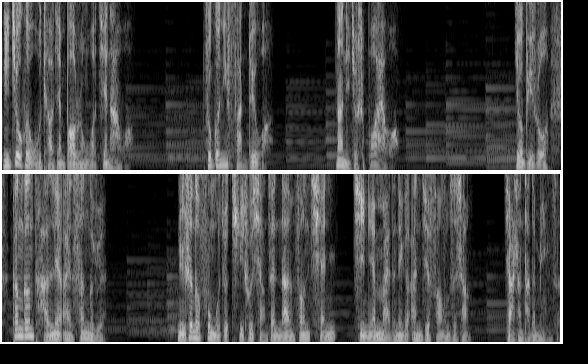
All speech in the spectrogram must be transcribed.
你就会无条件包容我、接纳我；如果你反对我，那你就是不爱我。又比如，刚刚谈恋爱三个月，女生的父母就提出想在男方前几年买的那个按揭房子上加上他的名字。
